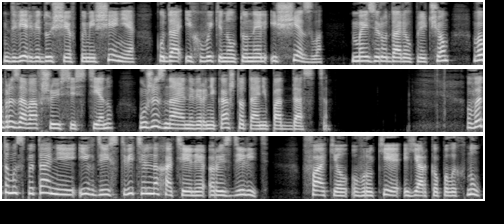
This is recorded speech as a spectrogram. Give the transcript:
Дверь, ведущая в помещение, куда их выкинул туннель, исчезла. Мейзер ударил плечом в образовавшуюся стену, уже зная наверняка, что та не поддастся. В этом испытании их действительно хотели разделить. Факел в руке ярко полыхнул,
